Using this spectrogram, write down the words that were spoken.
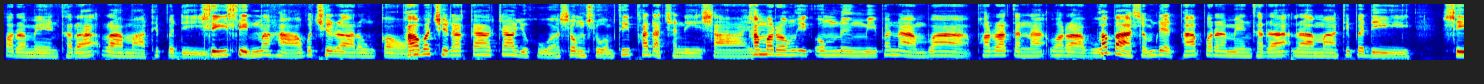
ปรเมนทรรามาธิบดีศรีสินมหาวชิราลงกรณ์พระวชิรเกล้าเจ้าอยู่หัวทรงสวมที่พระดัชนีซ้าย ธรรมรงค์อีกองค์หนึ่งมีพระนามว่าพระรัตนวราวุธพระบาทสมเด็จพระปรเมนทรรามาธิบดีศรี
